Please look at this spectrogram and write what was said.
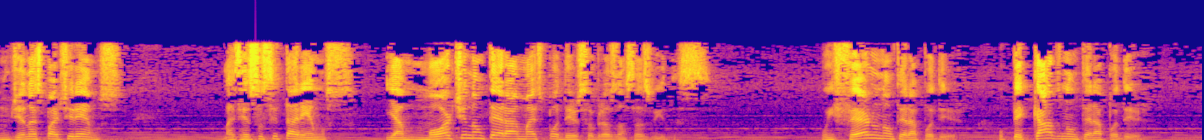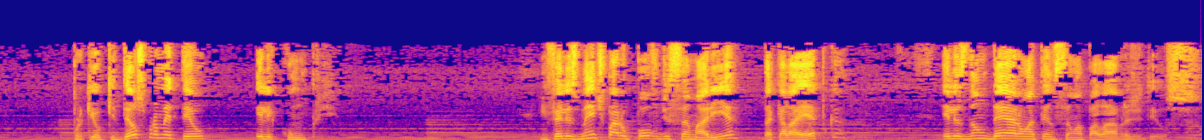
um dia nós partiremos, mas ressuscitaremos, e a morte não terá mais poder sobre as nossas vidas. O inferno não terá poder o pecado não terá poder. Porque o que Deus prometeu, ele cumpre. Infelizmente, para o povo de Samaria, daquela época, eles não deram atenção à palavra de Deus.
